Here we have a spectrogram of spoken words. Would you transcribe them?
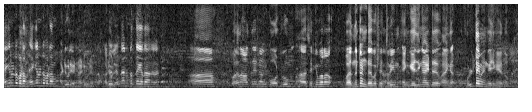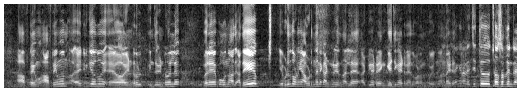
എങ്ങനെയുണ്ട് പടം? എങ്ങനെയുണ്ട് പടം? അടിപൊളിയാണ് അടിപൊളിയാണ് അടിപൊളി എന്താണ് പ്രത്യേകത? കുറെ നാളത്തേക്ക് ശേഷം ഒരു കോർട്ട് റൂം ശരിക്കും പറഞ്ഞാൽ വന്നിട്ടുണ്ട് പക്ഷെ ഇത്രയും എൻഗേജിംഗ് ആയിട്ട് ഭയങ്കര ഫുൾ ടൈം എൻഗേജിംഗ് ആയിരുന്നു. ഹാഫ് ടൈം ഹാഫ് ടൈമും എനിക്ക് തോന്നുന്നു ഇന്റർവൽ ഇന്റർവെൽ വരെ പോകുന്ന അതേ- എവിടെ എവിടുന്ന് തുടങ്ങി അവിടുന്ന് തന്നെ കണ്ടിന്യൂ ചെയ്ത് നല്ല അടിയായിട്ട് എൻഗേജിംഗ് ആയിട്ടായിരുന്നു പടം പോയത് നന്നായിട്ട്. ജിത്തു ജോസഫിന്റെ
